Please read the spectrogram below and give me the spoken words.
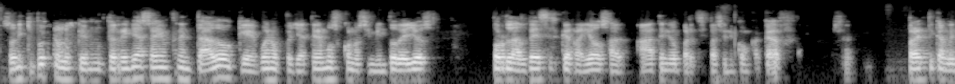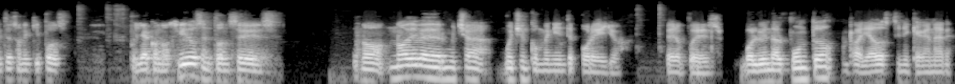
son equipos con los que Monterrey ya se ha enfrentado, que bueno, pues ya tenemos conocimiento de ellos por las veces que Rayados ha, tenido participación en CONCACAF. prácticamente son equipos pues ya conocidos, entonces no, no debe haber mucha, mucho inconveniente por ello. Pero pues, volviendo al punto, Rayados tiene que ganar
